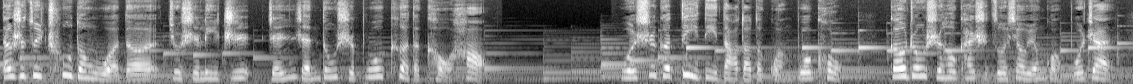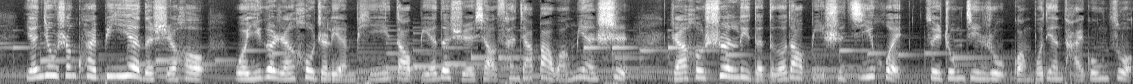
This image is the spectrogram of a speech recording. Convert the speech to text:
当时最触动我的就是荔枝“人人都是播客”的口号。我是个地地道道的广播控，高中时候开始做校园广播站。研究生快毕业的时候，我一个人厚着脸皮到别的学校参加霸王面试，然后顺利的得到笔试机会，最终进入广播电台工作。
